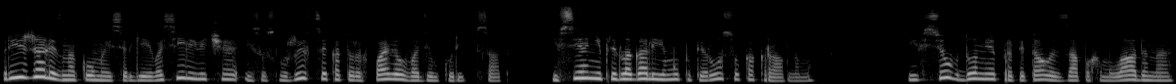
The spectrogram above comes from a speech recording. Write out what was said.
Приезжали знакомые Сергея Васильевича и сослуживцы, которых Павел водил курить в сад. И все они предлагали ему папиросу как равному. И все в доме пропиталось запахом ладана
